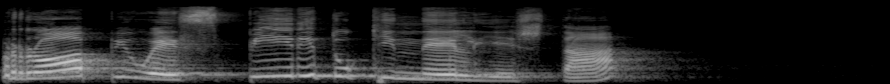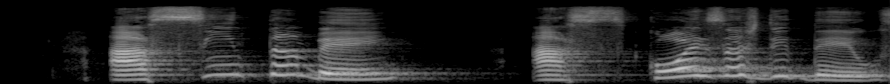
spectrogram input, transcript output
próprio espírito que nele está? Assim também as coisas de Deus,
